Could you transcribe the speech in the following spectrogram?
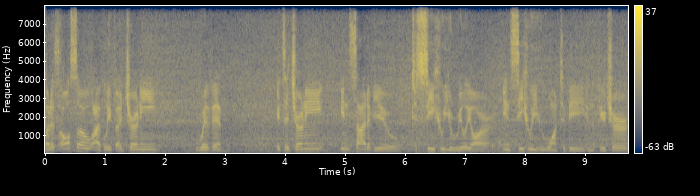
but it's also, I believe, a journey within. It's a journey inside of you to see who you really are and see who you want to be in the future,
